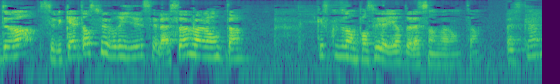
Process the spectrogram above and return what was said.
Demain, c'est le 14 février, c'est la Saint-Valentin. Qu'est-ce que vous en pensez d'ailleurs de la Saint-Valentin? Pascal?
